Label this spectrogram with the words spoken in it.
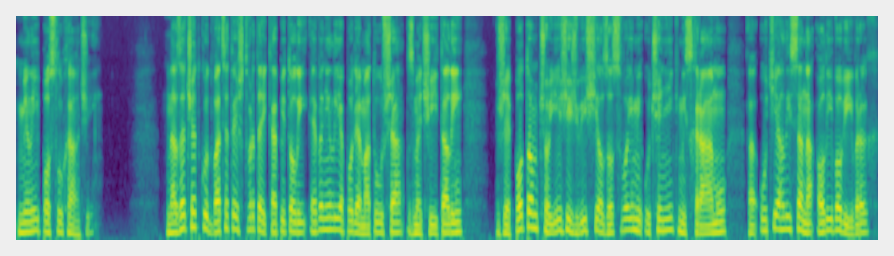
Milí poslucháči, na začiatku 24. kapitoly Evanelia podľa Matúša sme čítali, že potom, čo Ježiš vyšiel so svojimi učeníkmi z chrámu a utiahli sa na olivový vrch,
